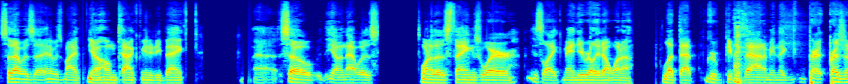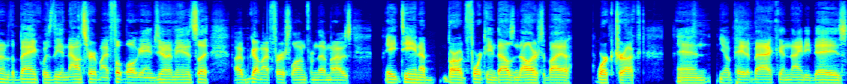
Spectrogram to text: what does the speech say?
so that was uh, and it was my you know hometown community bank. Uh, so you know, and that was one of those things where it's like, man, you really don't want to let that group of people down. I mean, the pre- president of the bank was the announcer at my football games. You know what I mean? It's like I got my first loan from them when I was 18. I borrowed fourteen thousand dollars to buy a work truck, and you know paid it back in 90 days.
